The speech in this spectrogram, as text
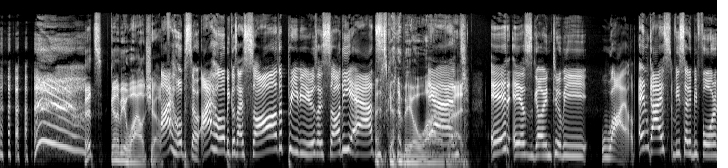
it's going to be a wild show. I hope so. I hope because I saw the previews, I saw the ads, It's going to be a wild and ride. it is going to be wild. And guys, we said it before,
